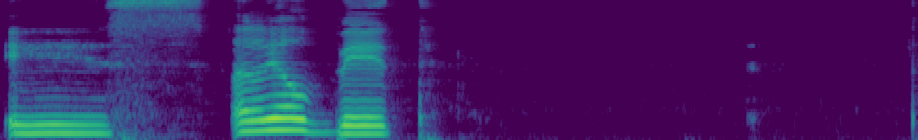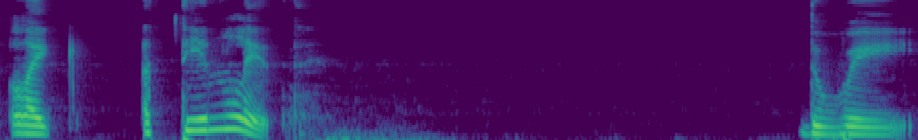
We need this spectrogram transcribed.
is a little bit like a teen lit. The way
